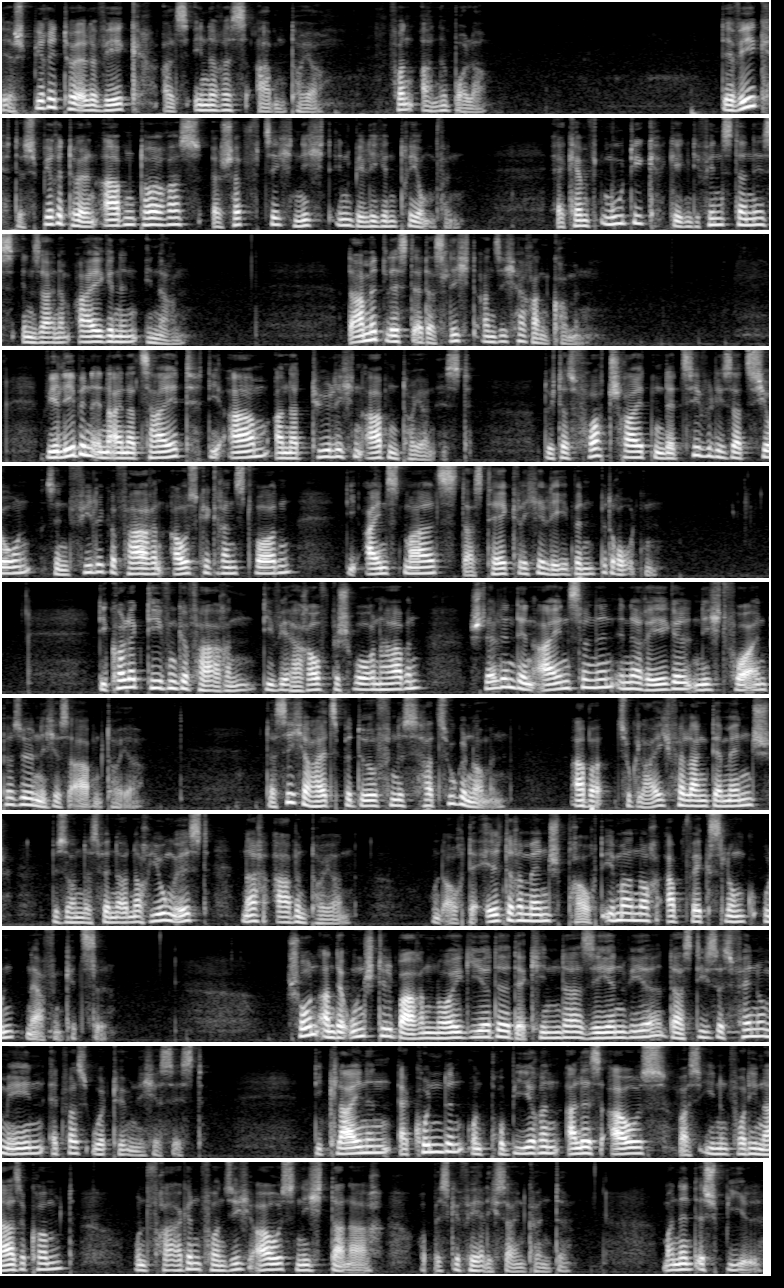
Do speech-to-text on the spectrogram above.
Der spirituelle Weg als inneres Abenteuer von Anne Boller Der Weg des spirituellen Abenteurers erschöpft sich nicht in billigen Triumphen. Er kämpft mutig gegen die Finsternis in seinem eigenen Inneren. Damit lässt er das Licht an sich herankommen. Wir leben in einer Zeit, die arm an natürlichen Abenteuern ist. Durch das Fortschreiten der Zivilisation sind viele Gefahren ausgegrenzt worden, die einstmals das tägliche Leben bedrohten. Die kollektiven Gefahren, die wir heraufbeschworen haben, stellen den Einzelnen in der Regel nicht vor ein persönliches Abenteuer. Das Sicherheitsbedürfnis hat zugenommen, aber zugleich verlangt der Mensch, besonders wenn er noch jung ist, nach Abenteuern, und auch der ältere Mensch braucht immer noch Abwechslung und Nervenkitzel. Schon an der unstillbaren Neugierde der Kinder sehen wir, dass dieses Phänomen etwas Urtümliches ist. Die Kleinen erkunden und probieren alles aus, was ihnen vor die Nase kommt, und fragen von sich aus nicht danach, ob es gefährlich sein könnte. Man nennt es Spiel,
